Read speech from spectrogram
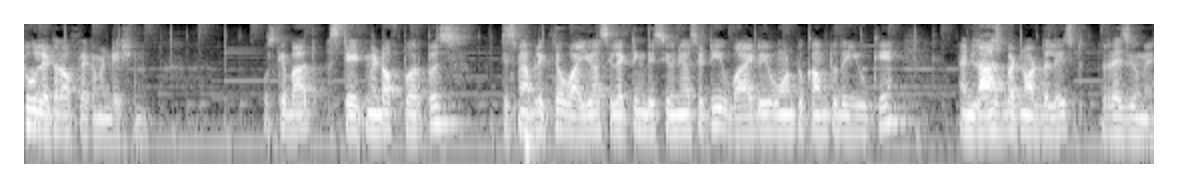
two letter of recommendation उसके बाद स्टेटमेंट ऑफ़ पर्पस जिसमें आप लिखते हो why you are selecting this university why do you want to come to the UK and last but not the least resume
